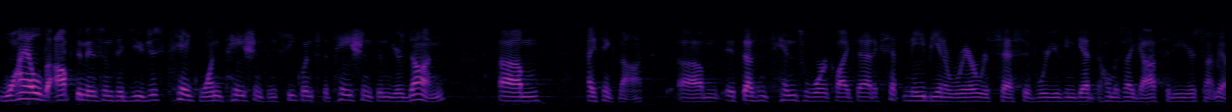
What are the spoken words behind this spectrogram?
wild optimism that you just take one patient and sequence the patient and you're done. Um, I think not. Um, it doesn't tend to work like that, except maybe in a rare recessive where you can get homozygosity or something. Yeah.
